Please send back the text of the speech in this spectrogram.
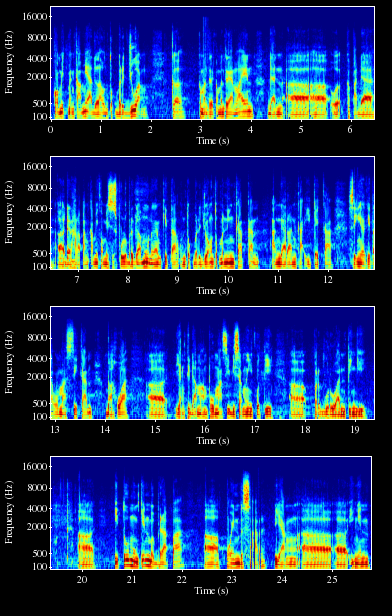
komitmen kami adalah untuk berjuang ke kementerian-kementerian lain dan uh, uh, kepada uh, dan harapan kami Komisi 10 bergabung dengan kita untuk berjuang untuk meningkatkan anggaran KIPK sehingga kita memastikan bahwa uh, yang tidak mampu masih bisa mengikuti uh, perguruan tinggi. Uh, itu mungkin beberapa uh, poin besar yang uh, uh, ingin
